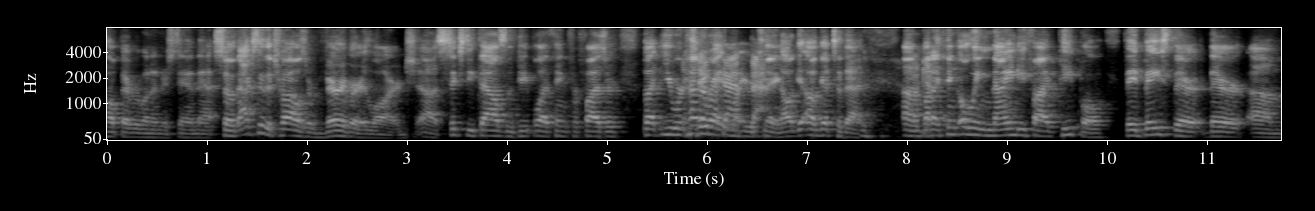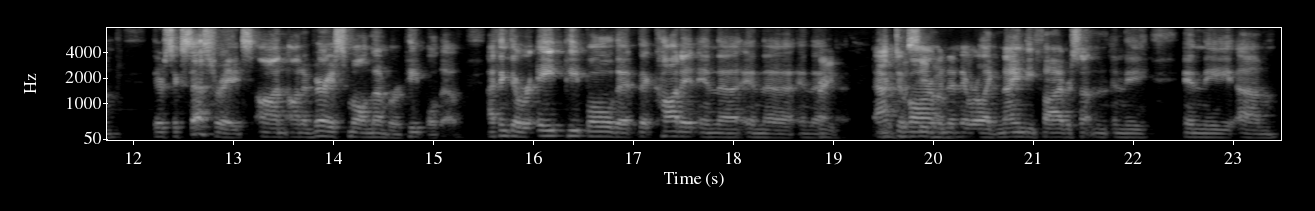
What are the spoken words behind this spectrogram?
help everyone understand that. So actually, the trials are very very large. Uh, Sixty thousand people, I think, for Pfizer. But you were kind of right in what you were saying. I'll get I'll get to that. Um, okay. But I think only ninety five people. They base their their um, their success rates on on a very small number of people, though. I think there were eight people that that caught it in the in the in the right. active arm, and then there were like ninety five or something in the in the um,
